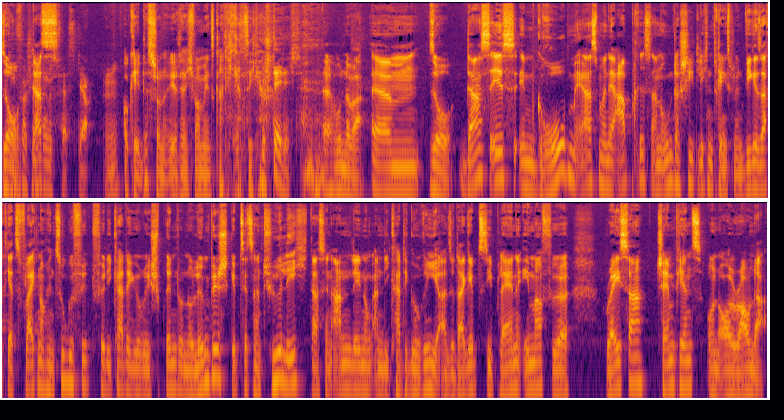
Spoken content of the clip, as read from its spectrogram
So, das ist fest, ja. Hm? Okay, das schon, ich war mir jetzt gar nicht ganz sicher. Bestätigt. Äh, wunderbar. Ähm, so, das ist im Groben erstmal der Abriss an unterschiedlichen Trainingsplänen. Wie gesagt, jetzt vielleicht noch hinzugefügt für die Kategorie Sprint und Olympisch gibt es jetzt natürlich das in Anlehnung an die Kategorie. Also da gibt es die Pläne immer für Racer, Champions und Allrounder.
